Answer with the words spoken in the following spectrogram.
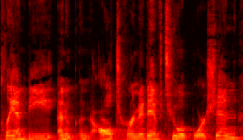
Plan B an, an alternative to abortion?"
